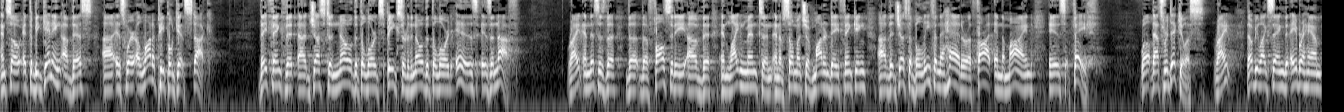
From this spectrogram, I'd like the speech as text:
And so at the beginning of this uh, is where a lot of people get stuck. They think that uh, just to know that the Lord speaks or to know that the Lord is, is enough. Right? And this is the, the, the falsity of the Enlightenment and, and of so much of modern day thinking uh, that just a belief in the head or a thought in the mind is faith. Well, that's ridiculous right? That would be like saying that Abraham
